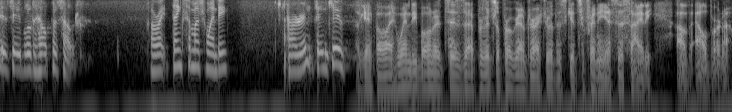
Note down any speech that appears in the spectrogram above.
is able to help us out. All right. Thanks so much, Wendy. All right. Thank you. Okay. Bye bye. Wendy Bonertz is uh, Provincial Program Director with the Schizophrenia Society of Alberta.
